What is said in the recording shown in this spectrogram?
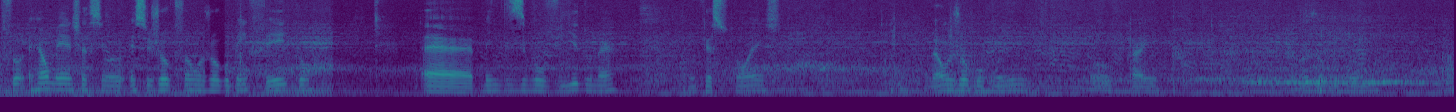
É, foi- realmente, assim, esse jogo foi um jogo bem feito, é, bem desenvolvido, né? Em questões. Não é um jogo ruim. Vou ficar aí. Não é um jogo ruim. tá?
